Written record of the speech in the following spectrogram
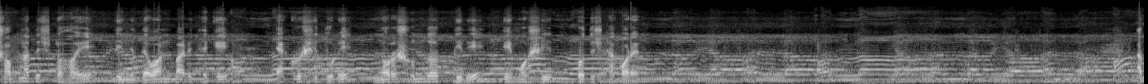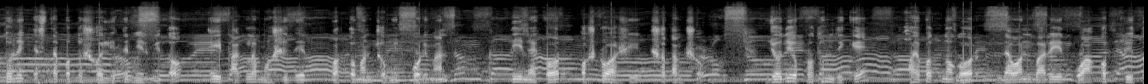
স্বপ্নাদিষ্ট হয়ে তিনি দেওয়ান বাড়ি থেকে একরশি দূরে নরসুন্দর তীরে এই মসজিদ প্রতিষ্ঠা করেন। আধুনিক স্থাপত্য শৈলীতে নির্মিত এই পাগলা মসজিদের বর্তমান জমির পরিমাণ তিন একর অষ্টআশি শতাংশ। যদিও প্রথম দিকে হয়বতনগর দেওয়ানবাড়ির ওয়াকফকৃত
